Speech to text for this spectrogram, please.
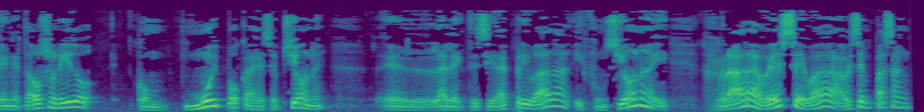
En Estados Unidos, con muy pocas excepciones, la electricidad es privada y funciona y rara vez se va, a veces pasan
